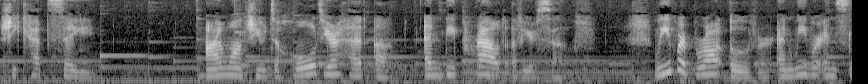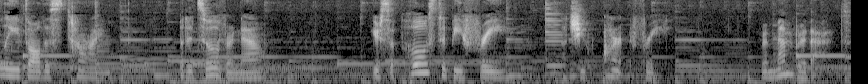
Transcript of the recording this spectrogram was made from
She kept saying, I want you to hold your head up and be proud of yourself. We were brought over and we were enslaved all this time, but it's over now. You're supposed to be free, but you aren't free. Remember that.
